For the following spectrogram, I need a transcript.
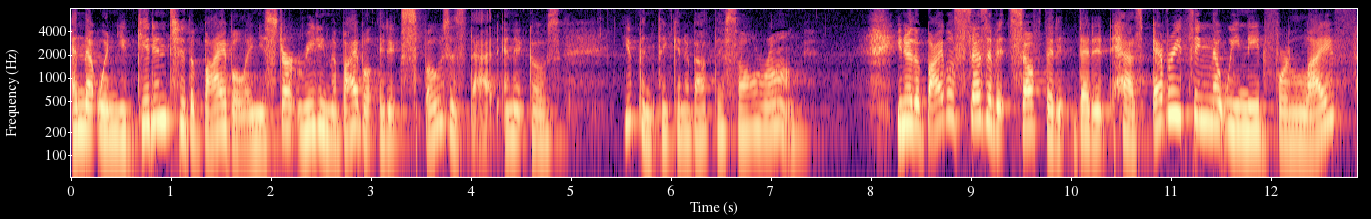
And that when you get into the Bible and you start reading the Bible, it exposes that and it goes, You've been thinking about this all wrong. You know, the Bible says of itself that it, that it has everything that we need for life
